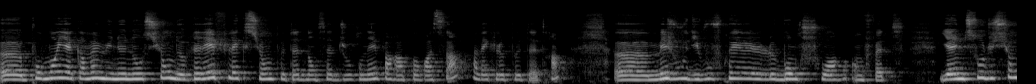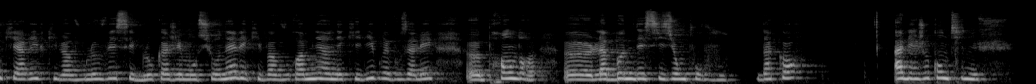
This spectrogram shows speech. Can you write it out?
Euh, pour moi, il y a quand même une notion de réflexion peut-être dans cette journée par rapport à ça, avec le peut-être. Hein. mais je vous dis, vous ferez le bon choix en fait. Il y a une solution qui arrive qui va vous lever ces blocages émotionnels et qui va vous ramener un équilibre et vous allez euh, prendre euh, la bonne décision pour vous. D'accord? Allez, je continue.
